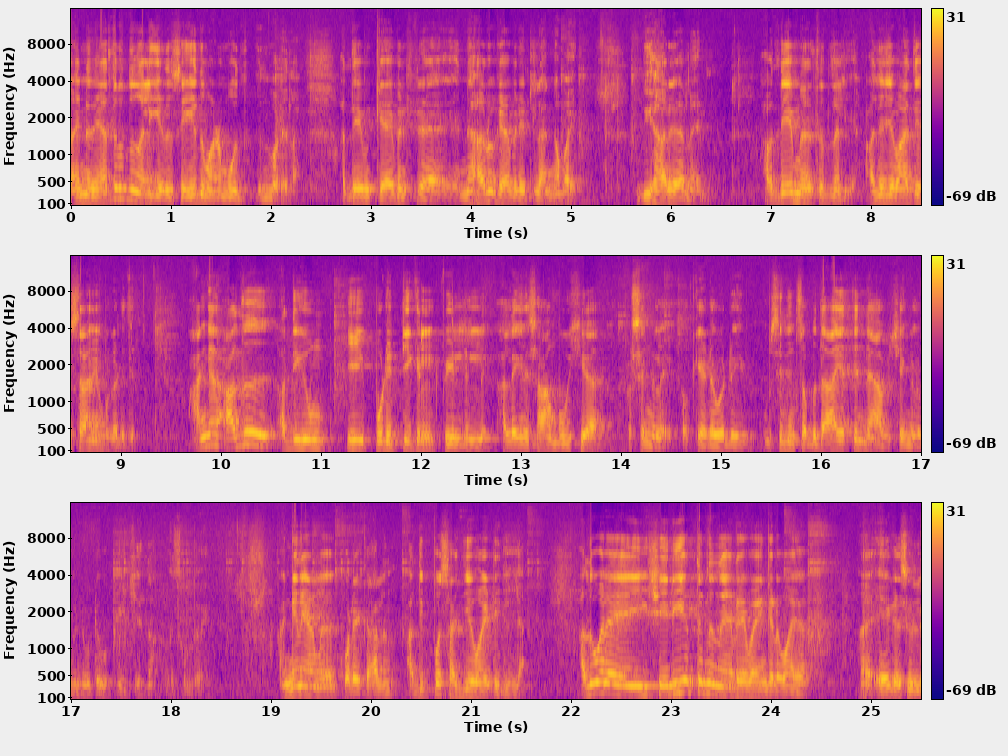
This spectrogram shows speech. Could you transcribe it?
അതിന് നേതൃത്വം നൽകിയത് സെയ്ദ് മഹമ്മൂദ് എന്ന് പറയുന്ന അദ്ദേഹം ക്യാബിനറ്റ് നെഹ്റു ക്യാബിനറ്റിലെ അംഗമായിരുന്നു. ബീഹാറുകാരനായിരുന്നു. അദ്ദേഹം നേതൃത്വം നൽകിയ അത് ജമാഅത്ത് ഇസ്ലാമിയും പങ്കെടുത്തു. അങ്ങനെ അത് അധികം ഈ പൊളിറ്റിക്കൽ ഫീൽഡിൽ അല്ലെങ്കിൽ സാമൂഹ്യ പ്രശ്നങ്ങളെ ഒക്കെ ഇടപെടുകയും മുസ്ലിം സമുദായത്തിന്റെ ആവശ്യങ്ങൾ മുന്നോട്ട് വെക്കുകയും ചെയ്യുന്ന ഒരു സംഭവം അങ്ങനെയാണ് കുറേ കാലം. അതിപ്പോൾ സജീവമായിട്ടില്ല. അതുപോലെ ഈ ശരീരത്തിന് നേരെ ഭയങ്കരമായ ഏകശൂലി ഏക സിവിൽ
